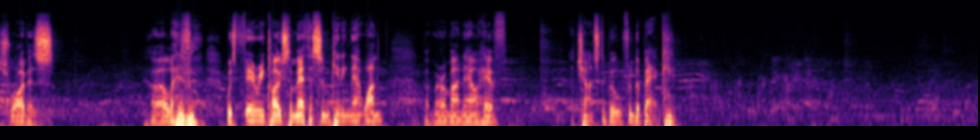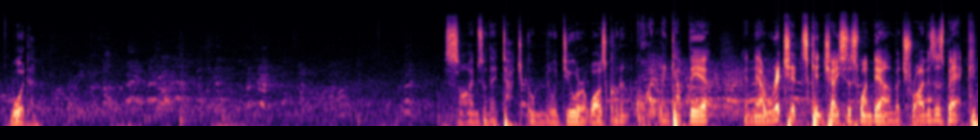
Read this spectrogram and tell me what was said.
Shrivers well, was very close to Matheson getting that one, but Miramar now have a chance to build from the back. Wood. Symes with that touch couldn't, or Dewar it was, couldn't quite link up there. And now Richards can chase this one down, but Shrivers is back.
